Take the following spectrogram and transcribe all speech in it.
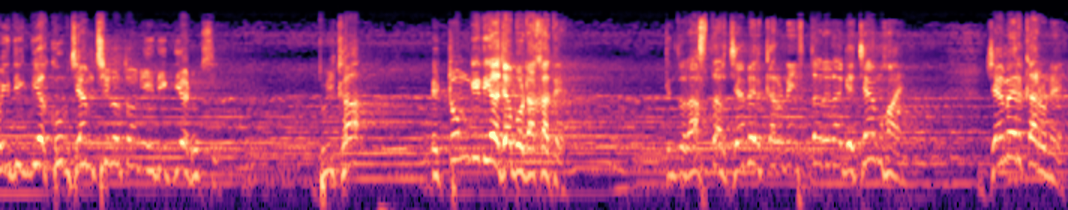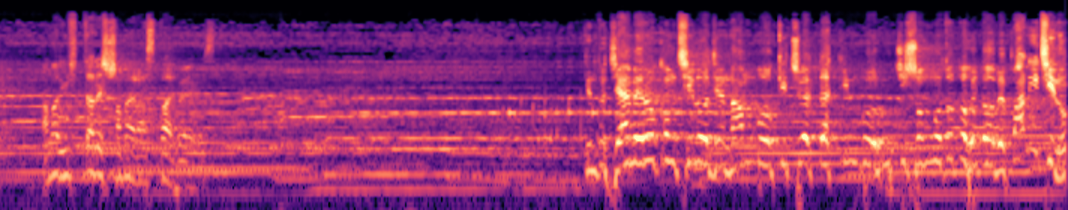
ওই দিক দিয়ে খুব জ্যাম ছিল তো আমি এই দিক দিয়া ঢুকছি। দুই খা এই টঙ্গি দিয়া যাব ঢাকাতে। কিন্তু রাস্তার জ্যামের কারণে ইফতারের আগে জ্যাম হয়। জ্যামের কারণে আমার ইফতারের সময় রাস্তায় হয়ে গেছে। কিন্তু জ্যাম এরকম ছিল যে নামবো, কিছু একটা কিনবো রুচি সম্মত তো হইতে হবে। পানি ছিল,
